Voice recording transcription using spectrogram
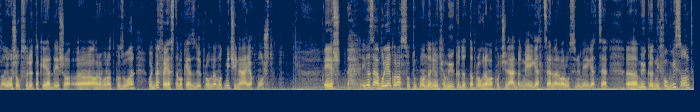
nagyon sokszor jött a kérdés arra vonatkozóan, hogy befejeztem a kezdő programot, mit csináljak most? És igazából ilyenkor azt szoktuk mondani, hogy ha működött a program, akkor csináld meg még egyszer, mert valószínű még egyszer működni fog, viszont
